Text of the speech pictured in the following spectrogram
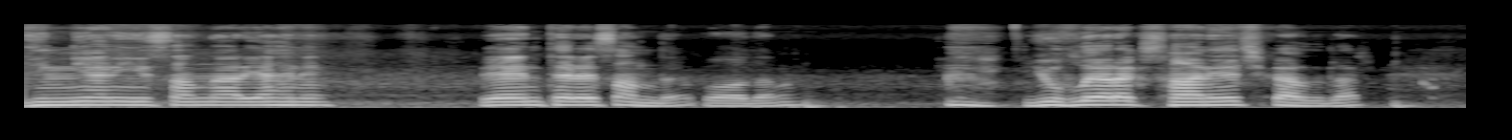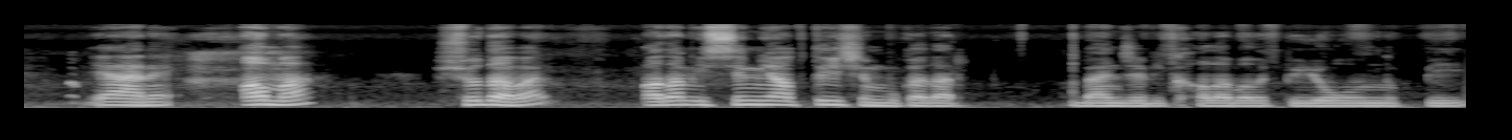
Dinleyen insanlar yani bir enteresandı bu adamı. Yuhlayarak sahneye çıkardılar. Yani ama şu da var. Adam isim yaptığı için bu kadar bence bir kalabalık, bir yoğunluk, bir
